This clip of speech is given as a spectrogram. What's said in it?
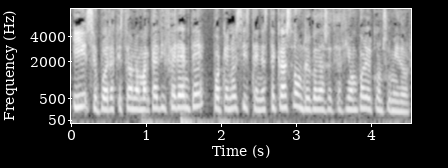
y se puede registrar una marca diferente porque no existe en este caso un riesgo de asociación por el consumidor.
